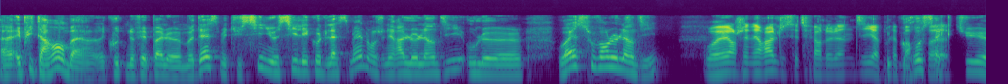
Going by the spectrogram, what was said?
Euh, et puis Taran, ben écoute, ne fais pas le modeste, mais tu signes aussi l'écho de la semaine en général le lundi ou le ouais souvent le lundi. Ouais, en général, j'essaie de faire le lundi après Grosse actu.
